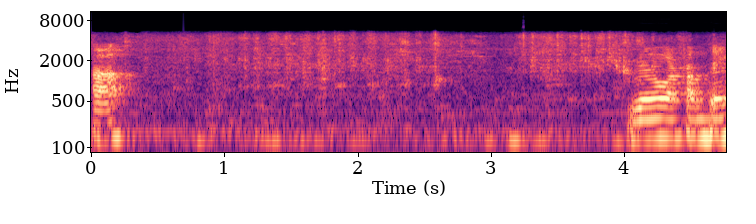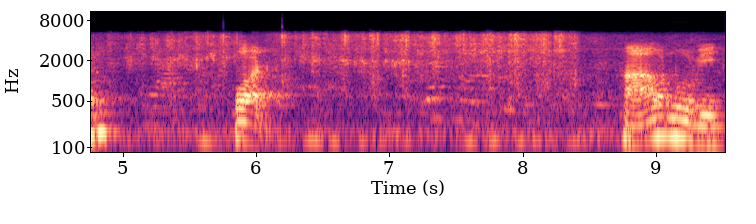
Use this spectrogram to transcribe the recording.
Huh? You wanna watch something? What? Huh? What movie?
